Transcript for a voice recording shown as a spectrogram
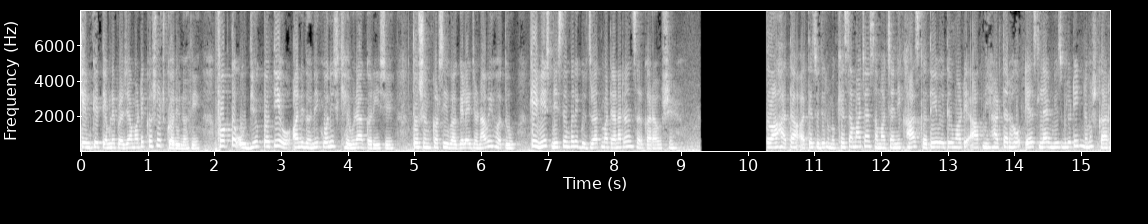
કેમ કે તેમણે પ્રજા માટે કશું જ કર્યું નથી. ફક્ત ઉદ્યોગપતિઓ અને ધનિકોની જ ખેવના કરી છે. તો શંકરસિંહ વાઘેલાએ જણાવ્યું હતું કે વીસ ડિસેમ્બરે ગુજરાતમાં ટનાટન સરકાર આવશે. તો આ હતા અત્યાર સુધી મુખ્ય સમાચાર. સમાચારની ખાસ ગતિવિધિઓ માટે આપ નિહાળતા રહો એસ લાઈવ ન્યૂઝ બુલેટિન નમસ્કાર.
